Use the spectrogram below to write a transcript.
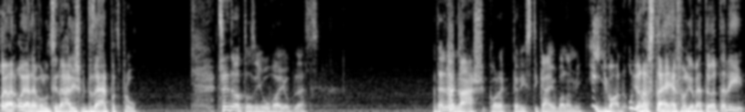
olyan, olyan revolucionális, mint az AirPods Pro. Szerintem attól azért jóval jobb lesz. Hát elő hát, más karakterisztikájú valami. Így van. Ugyanazt a helyet fogja betölteni,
